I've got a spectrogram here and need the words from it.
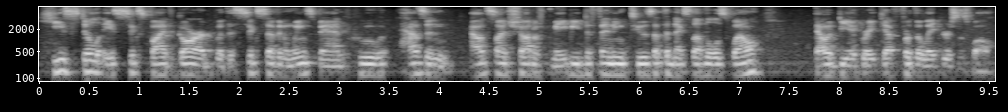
he's still a six-five guard with a six-seven wingspan who has an outside shot of maybe defending twos at the next level as well. That would be a great gift for the Lakers as well.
